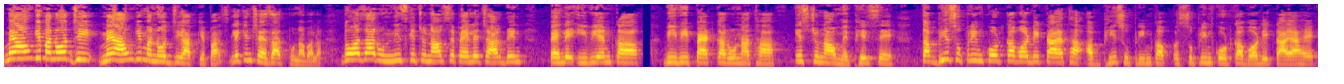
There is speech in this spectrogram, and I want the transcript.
मैं आऊँगी मनोज जी मैं आऊँगी मनोज जी आपके पास लेकिन शहजाद पूनावाला। 2019 के चुनाव से पहले चार दिन पहले ईवीएम का वीवीपैट का रोना था इस चुनाव में फिर से तब भी सुप्रीम कोर्ट का वर्डिक्ट आया था, अब भी सुप्रीम का, सुप्रीम कोर्ट का वर्डिक्ट आया है।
